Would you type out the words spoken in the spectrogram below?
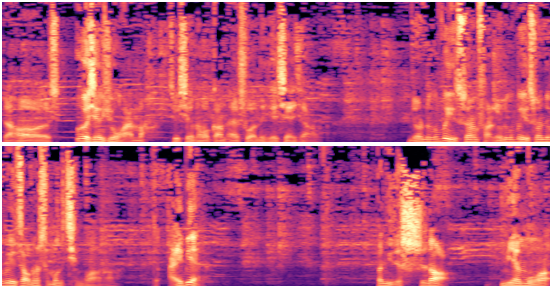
然后恶性循环嘛，就形成我刚才说的那些现象了。你说这个胃酸反流，这个胃酸对胃造成什么情况哈？癌变，把你的食道黏膜、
